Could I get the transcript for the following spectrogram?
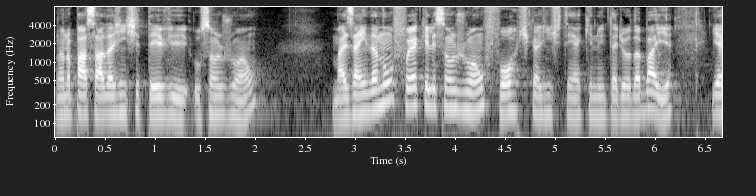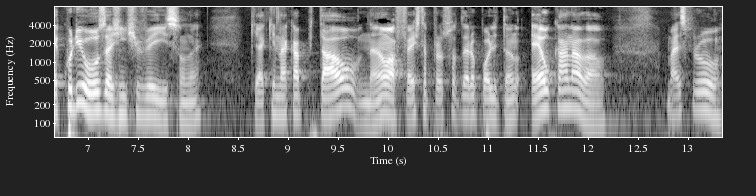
No ano passado a gente teve o São João, mas ainda não foi aquele São João forte que a gente tem aqui no interior da Bahia. E é curioso a gente ver isso, né? Que aqui na capital, não, a festa para o soteropolitano é o carnaval. Mas pro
